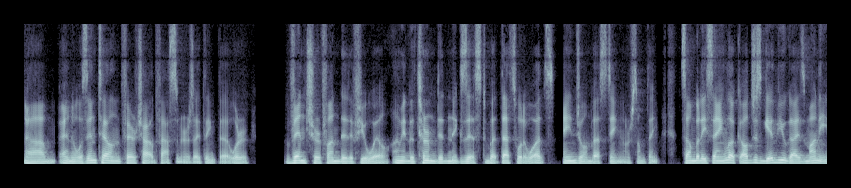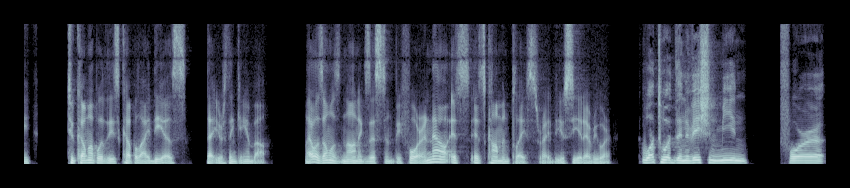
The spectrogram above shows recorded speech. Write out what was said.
um, and it was Intel and Fairchild Fasteners, I think, that were venture funded, if you will. I mean, the term didn't exist, but that's what it was: angel investing or something. Somebody saying, "Look, I'll just give you guys money to come up with these couple ideas that you're thinking about." That was almost non-existent before, and now it's it's commonplace, right? You see it everywhere. What would innovation mean for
